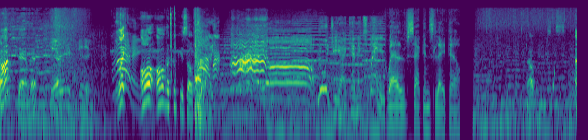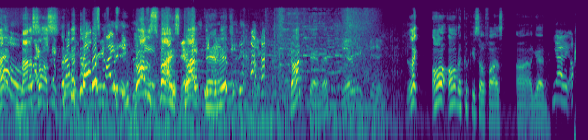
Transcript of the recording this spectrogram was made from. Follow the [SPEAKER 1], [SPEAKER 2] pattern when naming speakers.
[SPEAKER 1] God damn it.
[SPEAKER 2] Very fitting.
[SPEAKER 1] Like, all, all the cookies so far.
[SPEAKER 3] Mario! Luigi, I can explain.
[SPEAKER 4] 12 seconds later.
[SPEAKER 1] Nope. Hey,
[SPEAKER 5] Oh,
[SPEAKER 1] Mala Sauce.
[SPEAKER 5] Wrong, wrong spicy.
[SPEAKER 1] Wrong spice. God damn it. God damn it.
[SPEAKER 2] Very fitting.
[SPEAKER 1] Like, all, all the cookies so far is, uh, again.
[SPEAKER 5] Yeah.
